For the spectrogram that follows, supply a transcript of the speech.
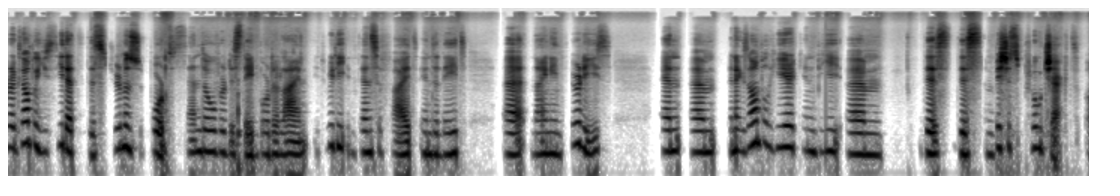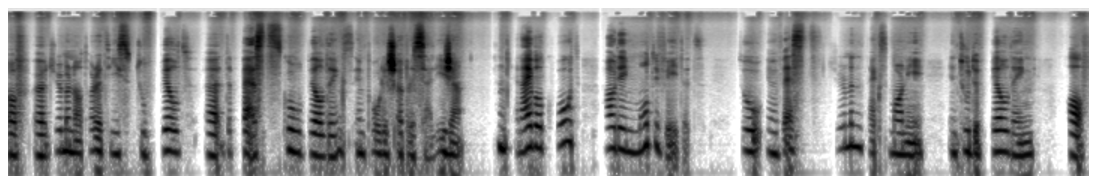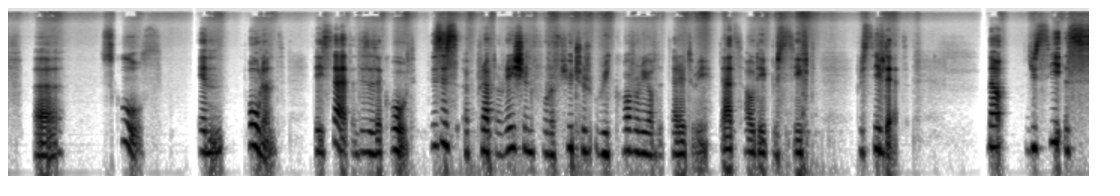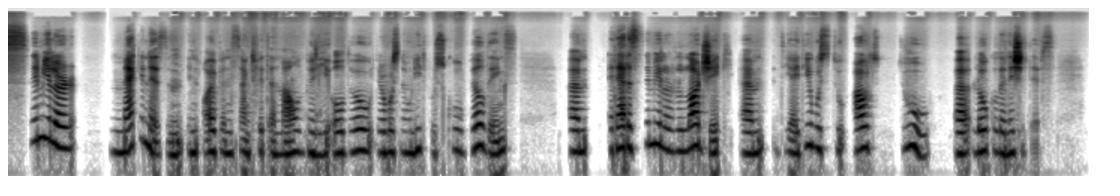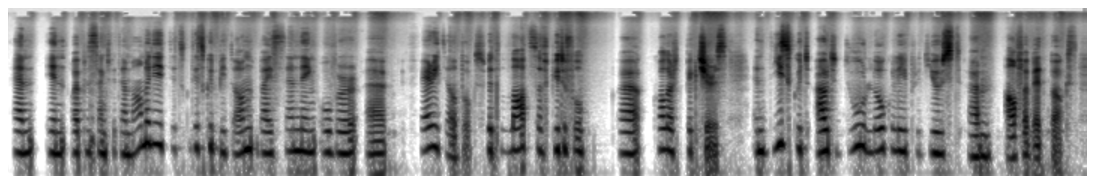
for example, you see that this German support sent over the state borderline, it really intensified in the late uh, 1930s. And um, an example here can be um, this, this ambitious project of uh, German authorities to build uh, the best school buildings in Polish Upper Silesia. And I will quote how they motivated to invest German tax money into the building of uh, schools in Poland, they said, and this is a quote, this is a preparation for a future recovery of the territory. That's how they perceived perceived it. Now you see a similar mechanism in Eupen, Sankt Vith, and Malmedy, although there was no need for school buildings. Um, it had a similar logic. Um, the idea was to outdo uh, local initiatives. And in Eupen, Sankt Vith, and Malmedy, this, this could be done by sending over uh, fairy tale books with lots of beautiful uh, colored pictures. And these could outdo locally produced um, alphabet books.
